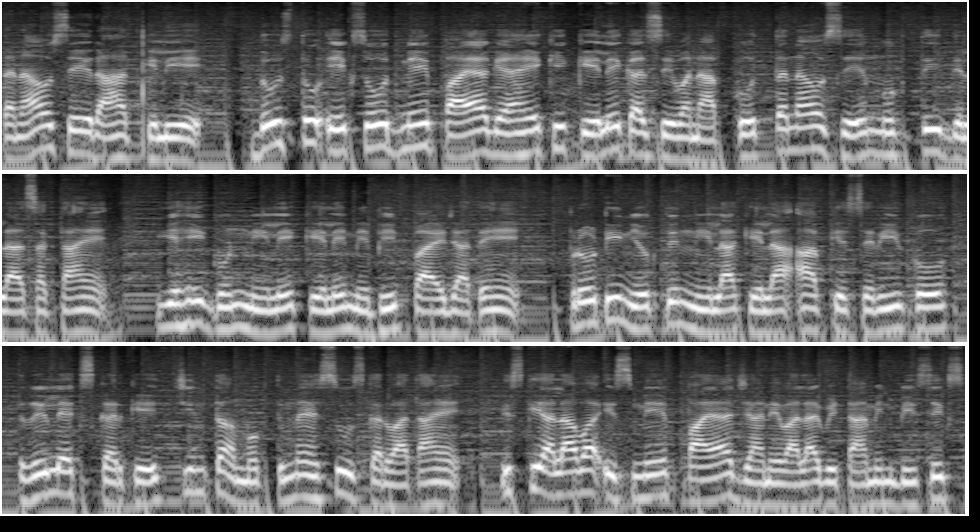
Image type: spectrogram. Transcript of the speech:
तनाव से राहत के लिए। दोस्तों, एक शोध में पाया गया है कि केले का सेवन आपको तनाव से मुक्ति दिला सकता है। यही गुण नीले केले में भी पाए जाते हैं। प्रोटीन युक्त नीला केला आपके शरीर को रिलैक्स करके चिंता मुक्त महसूस करवाता है। इसके अलावा इसमें पाया जाने वाला विटामिन बी सिक्स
